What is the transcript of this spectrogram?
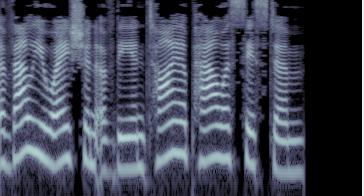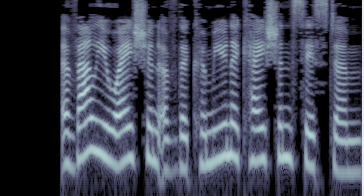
Evaluation of the entire power system Evaluation of the communication system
